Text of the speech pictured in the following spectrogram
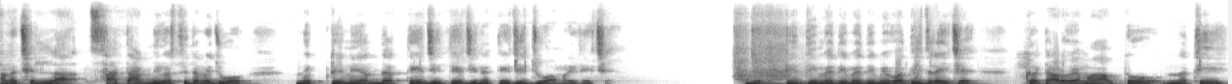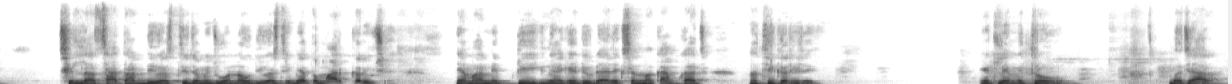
અને છેલ્લા સાત આઠ દિવસથી તમે જુઓ નિફ્ટીની અંદર તેજી તેજીને તેજી જોવા મળી રહી છે. નિફ્ટી ધીમે ધીમે ધીમે વધી જ રહી છે. ઘટાડો એમાં આવતો નથી. છેલ્લા સાત આઠ દિવસથી તમે જુઓ, નવ દિવસથી મેં તો માર્ક કર્યું છે. એમાં નિફ્ટી નેગેટિવ ડાયરેક્શનમાં કામકાજ નથી કરી રહી. એટલે મિત્રો, બજાર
